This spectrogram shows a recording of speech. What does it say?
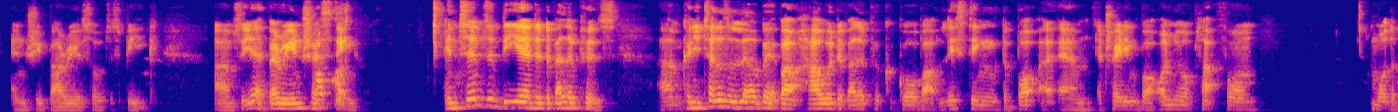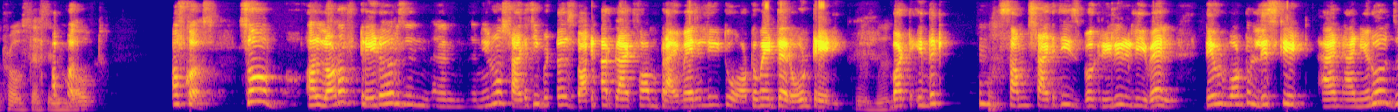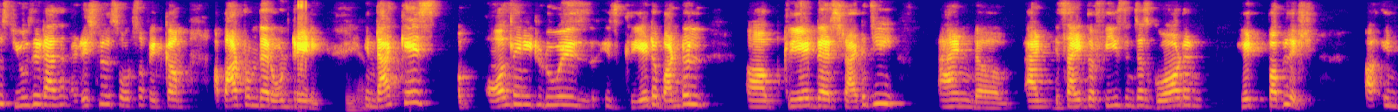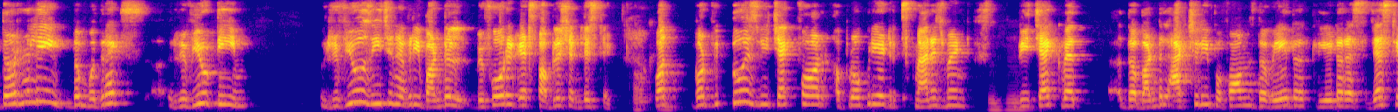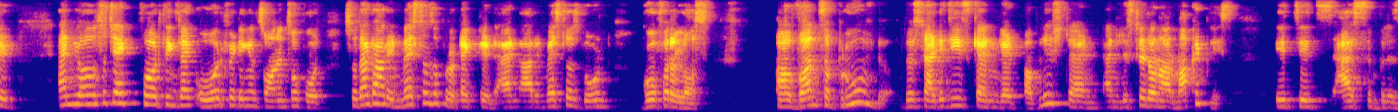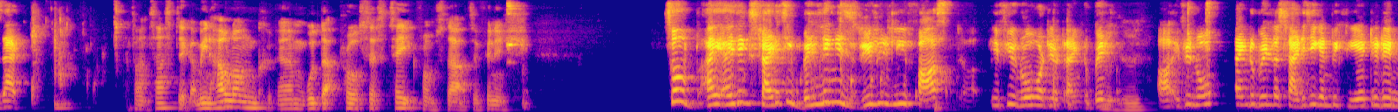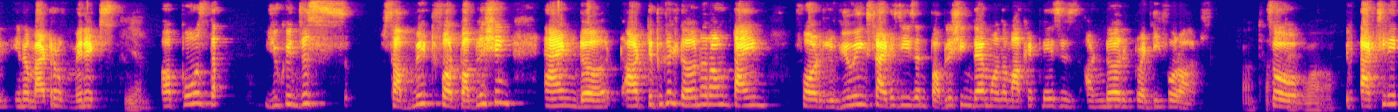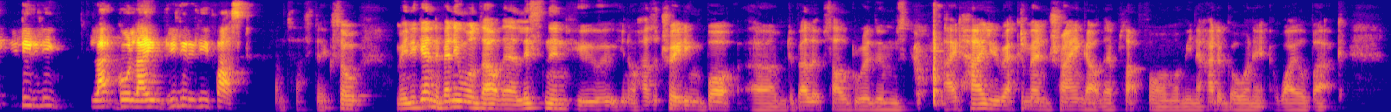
entry barrier, so to speak. Um, so yeah, very interesting. In terms of the uh, the developers, um, can you tell us a little bit about how a developer could go about listing the bot, uh, um, a trading bot on your platform, and what the process is involved? Of course. So a lot of traders and, and, and, you know strategy builders join our platform primarily to automate their own trading. Mm-hmm. But in the some strategies work really really well, they would want to list it and and you know just use it as an additional source of income apart from their own trading. Yeah. In that case, all they need to do is is create a bundle, uh, create their strategy, and uh, and decide the fees and just go out and hit publish. Uh, internally, the Mudrex review team reviews each and every bundle before it gets published and listed. Okay. What what we do is we check for appropriate risk management. Mm-hmm. We check whether the bundle actually performs the way the creator has suggested. And we also check for things like overfitting and so on and so forth, so that our investors are protected and our investors don't go for a loss. Uh, once approved, the strategies can get published and, and listed on our marketplace. It's it's as simple as that. Fantastic. I mean, how long um, would that process take from start to finish? So I, I think strategy building is really, really fast uh, if you know what you're trying to build. Mm-hmm. Uh, if you know trying to build a strategy can be created in, in a matter of minutes. Yeah. Uh, post that, you can just submit for publishing and uh, our typical turnaround time for reviewing strategies and publishing them on the marketplace is under 24 hours. Fantastic. So wow. it actually really, really go live really, really fast. Fantastic. So, I mean, again, if anyone's out there listening who you know has a trading bot, um, develops algorithms, I'd highly recommend trying out their platform. I mean, I had a go on it a while back,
